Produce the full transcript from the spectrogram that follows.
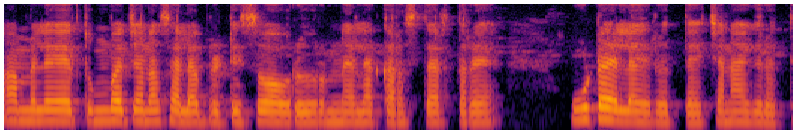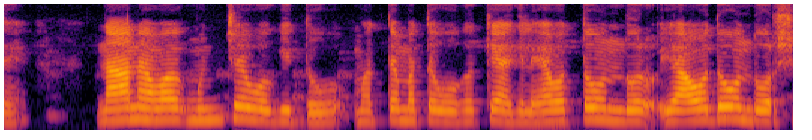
ಆಮೇಲೆ ತುಂಬ ಜನ ಸೆಲೆಬ್ರಿಟೀಸು ಅವರು ಇವ್ರನ್ನೆಲ್ಲ ಕರೆಸ್ತಾ ಇರ್ತಾರೆ. ಊಟ ಎಲ್ಲ ಇರುತ್ತೆ, ಚೆನ್ನಾಗಿರುತ್ತೆ. ನಾನು ಅವಾಗ ಮುಂಚೆ ಹೋಗಿದ್ದು, ಮತ್ತೆ ಮತ್ತೆ ಹೋಗೋಕ್ಕೆ ಆಗಿಲ್ಲ. ಯಾವತ್ತೋ ಒಂದು, ಯಾವುದೋ ಒಂದು ವರ್ಷ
